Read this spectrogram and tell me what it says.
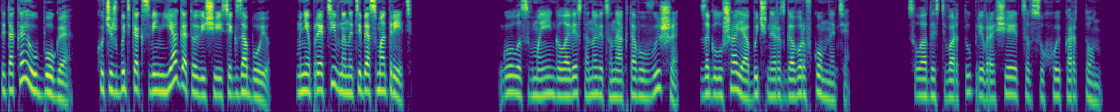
«Ты такая убогая!» Хочешь быть как свинья, готовящаяся к забою? Мне противно на тебя смотреть!» Голос в моей голове становится на октаву выше, заглушая обычный разговор в комнате. Сладость во рту превращается в сухой картон.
